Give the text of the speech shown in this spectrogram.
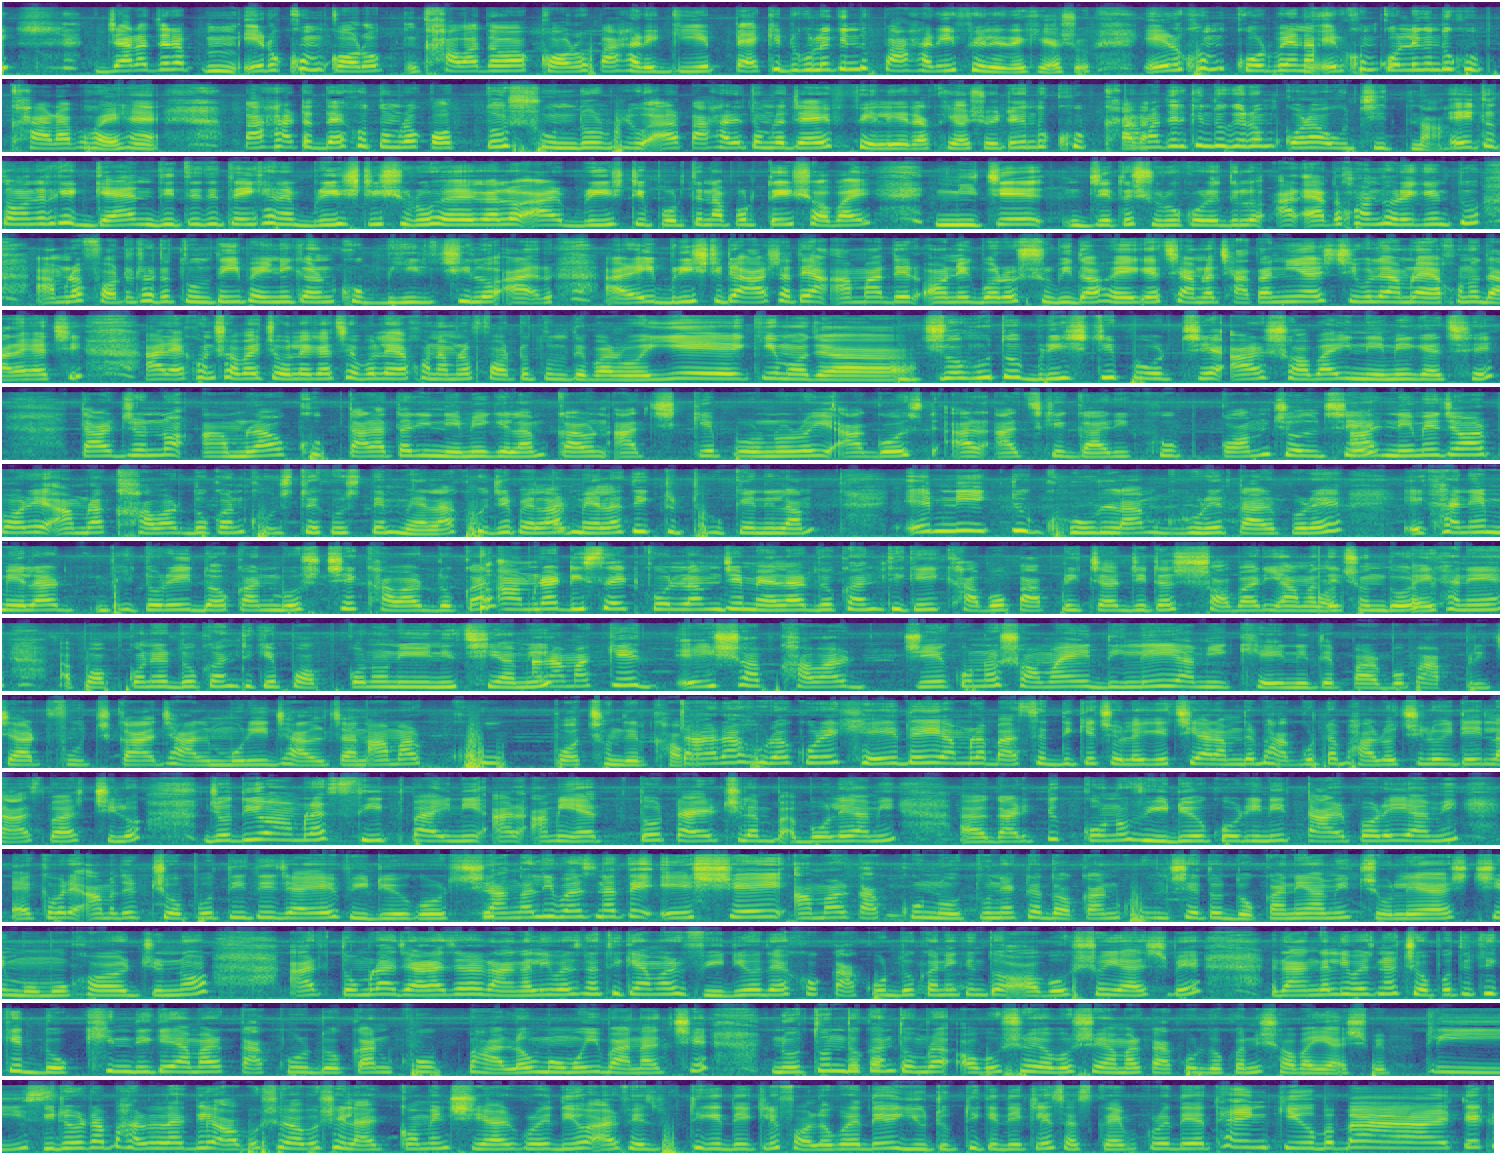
যারা যারা এরকম করো, খাওয়া দাওয়া করো পাহাড়ে গিয়ে প্যাকেটগুলো কিন্তু পাহাড়েই ফেলে রেখে আসো। এরকম করবে না এরকম করলে কিন্তু খুব খারাপ হয় হ্যাঁ। পাহাড়টা দেখো তোমরা কত সুন্দর ভিউ আর পাহাড়ে তোমরা যাই ফেলে রাখে আসো এটা কিন্তু খুব খারাপ। আমাদের কিন্তু এরকম করা উচিত না। এই তো তোমাদেরকে জ্ঞান দিতে দিতে এখানে বৃষ্টি শুরু হয়ে গেল আর বৃষ্টি পড়তে না পড়তেই সবাই নিচে যেতে শুরু করে দিল। আর এতক্ষণ ধরে কিন্তু আমরা ফটো টটো তুলতেই পাইনি কারণ খুব ভিড় ছিল আর আর এই বৃষ্টিটা আসাতে আমাদের অনেক বড় সুবিধা হয়ে গেছে। আমরা ছাতা নিয়ে আসছি বলে আমরা এখনও দাঁড়ায় আছি আর এখন সবাই চলে গেছে বলে এখন আমরা ফটো তুলতে পারব। পারো ইয়ে কি মজা। যেহেতু বৃষ্টি পড়ছে আর সবাই নেমে গেছে তার জন্য আমরাও খুব তাড়াতাড়ি নেমে গেলাম কারণ আজকে পনেরোই আগস্ট আর আজকে গাড়ি খুব কম চলছে। আর নেমে যাওয়ার পরে আমরা খাওয়ার দোকান খুঁজতে খুঁজতে মেলা খুঁজে পেলাম মেলাতে একটু ঢুকে নিলাম। এমনি একটু ঘুরলাম ঘুরে তারপরে এখানে মেলার ভিতরেই দোকান বসছে খাওয়ার দোকান। আমরা ডিসাইড করলাম যে মেলার দোকান থেকেই খাব পাপড়ি চাট যেটা সবারই আমাদের সুন্দর এখানে পপকর্নের দোকান থেকে পপকর্নও নিয়ে নিচ্ছি আমি। আর আমাকে এই সব খাবার যে কোনো সময়ে দিলেই আমি খেয়ে নিতে পারব। পাপড়ি চাট, ফুচকা, ঝালমুড়ি, ঝালচান। আমার খুব পছন্দের খাওয়া। তাড়াহুড়া করে খেয়ে দেই আমরা বাসের দিকে চলে গেছি আর আমাদের ভাগ্যটা ভালো ছিল, এটাই লাস্ট বাস ছিল। যদিও আমরা সিট পাইনি আর আমি এত টায়ার্ড ছিলাম বলে আমি গাড়িতে কোনো ভিডিও করিনি। তারপরেই আমি একেবারে আমাদের চৌপতিতে যাই ভিডিও করছি। রাঙ্গালি বাজনাতে এসেই আমার কাকু নতুন একটা দোকান খুলছে, তো দোকানে আমি চলে আসছি মোমো খাওয়ার জন্য। আর তোমরা যারা যারা রাঙ্গালি বাজনা থেকে আমার ভিডিও দেখো, কাকুর দোকানে কিন্তু অবশ্যই আসবে। রাঙ্গালি বাজনা চৌপতি থেকে দক্ষিণ দিকে আমার কাকুর দোকান খুব ভালো মোমোই বানাচ্ছে। নতুন দোকান তোমরা অবশ্যই অবশ্যই আমার কাকুর দোকানে সবাই আসবে। প্লিজ ভিডিওটা ভালো লাগলে অবশ্যই অবশ্যই লাইক কমেন্ট শেয়ার করে দিও। আর ফেসবুক থেকে দেখলে ফলো করে দিও। ইউটিউব থেকে দেখলে সাবস্ক্রাইব করে দিও। Thank you bye take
